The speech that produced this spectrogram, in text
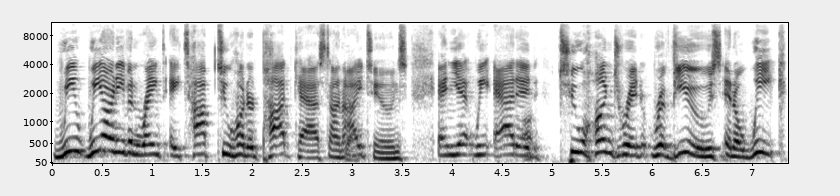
we we aren't even ranked a top 200 podcast on iTunes, and yet we added 200 reviews in a week,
